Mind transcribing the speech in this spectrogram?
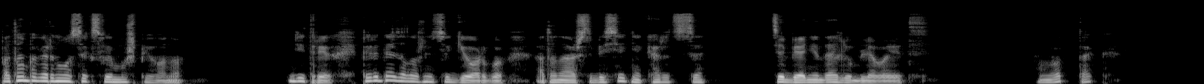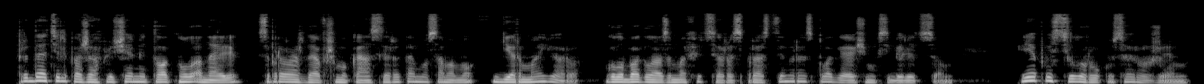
Потом повернулся к своему шпиону. «Дитрих, передай заложницу Георгу, а то наш собеседник, кажется, тебя недолюбливает». Вот так. Предатель, пожав плечами, толкнул Анель, сопровождавшему канцлера тому самому гермайору, голубоглазому офицеру с простым располагающим к себе лицом, и опустил руку с оружием.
